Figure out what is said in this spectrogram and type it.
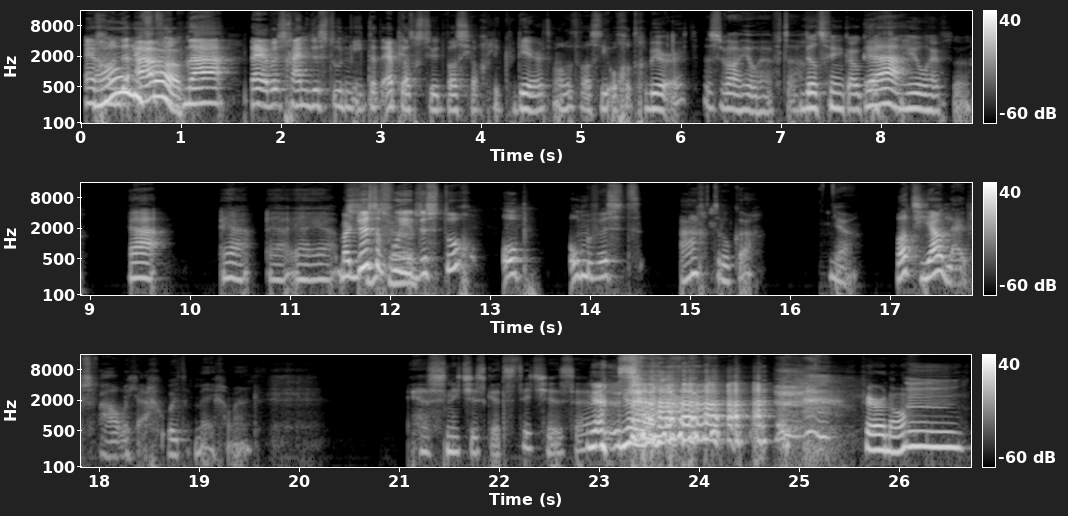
En gewoon Holy de avond fuck. na Nou ja, waarschijnlijk dus toen ik dat appje had gestuurd, was hij al geliquideerd. Want het was die ochtend gebeurd. Dat is wel heel heftig. Dat vind ik ook Ja. echt heel heftig. Ja, ja, ja, ja, ja. Maar dus dan voel je dus toch op onbewust aangetrokken. Ja. Wat is jouw lijpste verhaal wat je eigenlijk ooit hebt meegemaakt? Ja, snitches get stitches. Hè? Ja. Dus- Fair enough. Mm,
